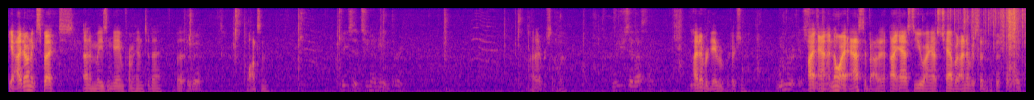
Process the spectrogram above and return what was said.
Yeah, I don't expect an amazing game from him today, but Who the? Watson. I think you said two ninety eight and three. I never said that. What did you say last time? I never gave a prediction. We were. I a- no, I asked about it. I asked you. I asked Chad, but I never said an official like.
